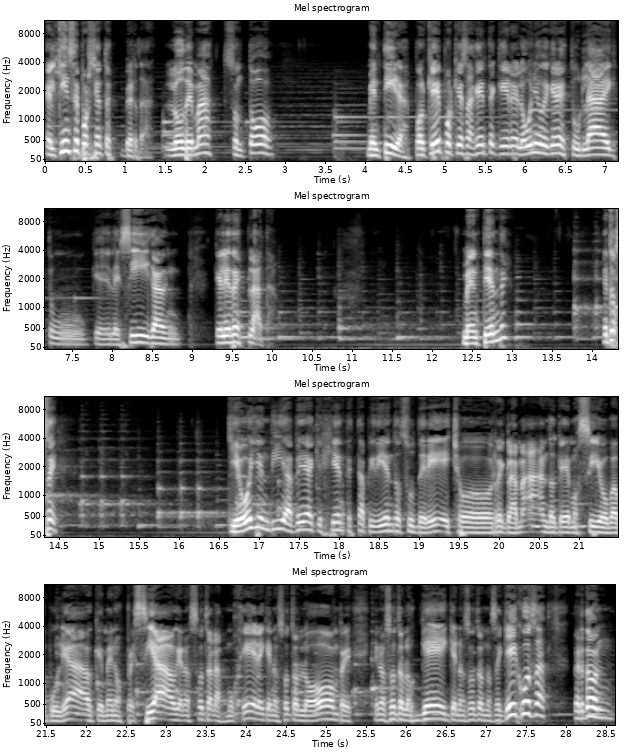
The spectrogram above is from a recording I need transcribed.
el 15% es verdad. Lo demás son todos Mentiras. ¿Por qué? Porque esa gente quiere, lo único que quiere es tu like, tu, que le sigan, que les des plata. ¿Me entiendes? Entonces, que hoy en día vea que gente está pidiendo sus derechos, reclamando que hemos sido vapuleados, que menospreciados, que nosotros las mujeres, que nosotros los hombres, que nosotros los gays, que nosotros no sé qué cosa. Perdón,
